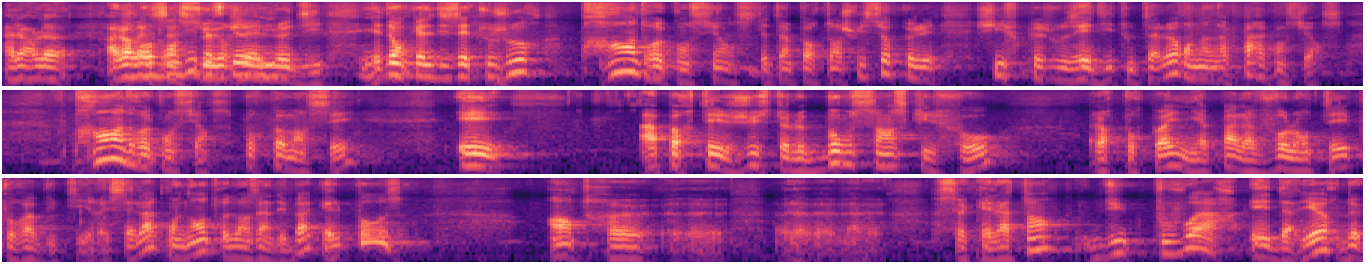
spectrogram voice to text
Alors, le, Alors elle s'insurge, elle le dit. Et donc elle disait toujours prendre conscience, c'est important. Je suis sûr que les chiffres que je vous ai dit tout à l'heure, on n'en a pas conscience prendre conscience pour commencer et apporter juste le bon sens qu'il faut. Alors pourquoi il n'y a pas la volonté pour aboutir? Et c'est là qu'on entre dans un débat qu'elle pose entre euh, euh, ce qu'elle attend du pouvoir et d'ailleurs de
